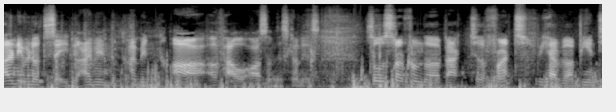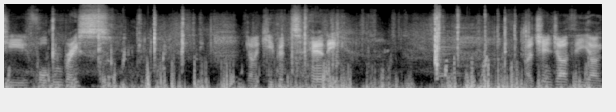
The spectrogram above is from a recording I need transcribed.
I don't even know what to say. I'm in I'm in awe of how awesome this gun is. So let's start from the back to the front. We have a B&T folding brace. Gotta keep it handy. I changed out the uh,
